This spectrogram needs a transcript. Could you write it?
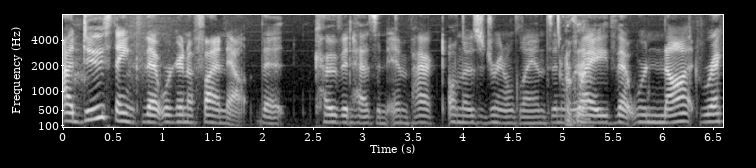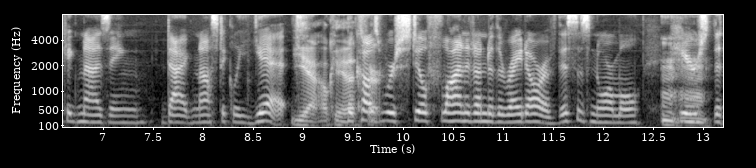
I do think that we're going to find out that COVID has an impact on those adrenal glands in a Okay. way that we're not recognizing diagnostically yet. Yeah, okay, Because fair. we're still flying it under the radar of this is normal. Here's the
